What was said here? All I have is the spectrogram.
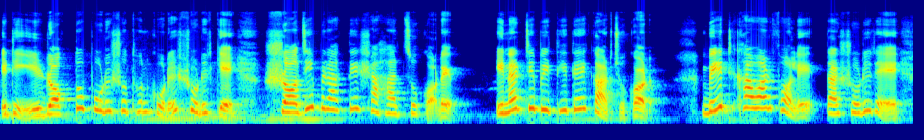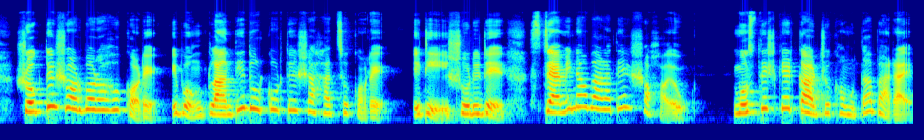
এটি রক্ত পরিশোধন করে শরীরকে সজীব রাখতে সাহায্য করে। এনার্জি বৃদ্ধিতে কার্যকর। বিট খাওয়ার ফলে তার শরীরে শক্তি সরবরাহ করে এবং ক্লান্তি দূর করতে সাহায্য করে। এটি শরীরের স্ট্যামিনা বাড়াতে সহায়ক। মস্তিষ্কের কার্যক্ষমতা বাড়ায়।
